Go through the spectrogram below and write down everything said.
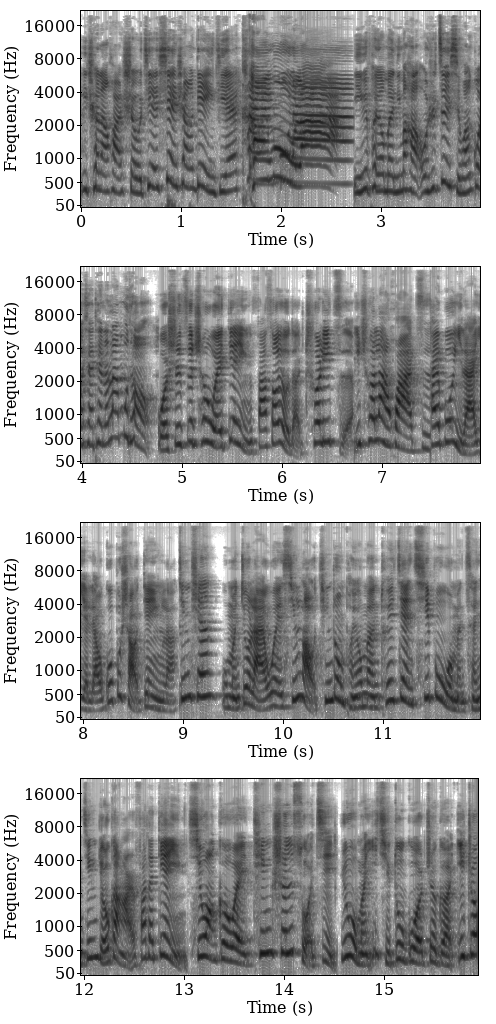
一车的话首届线上电影节开幕啦！影迷朋友们，你们好，我是最喜欢过夏天的烂木头，我是自称为电影发烧友的车厘子。一车烂话自开播以来也聊过不少电影了，今天我们就来为新老听众朋友们推荐七部我们曾经有感而发的电影，希望各位听声所记，与我们一起度过这个一周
